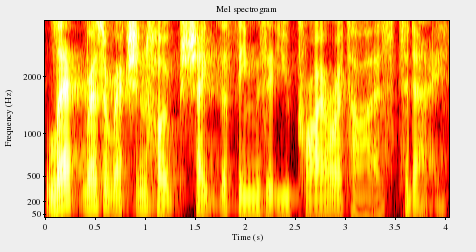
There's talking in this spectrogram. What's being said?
let resurrection hope shape the things that you prioritize today.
